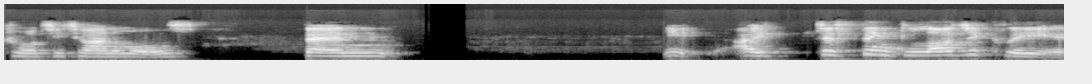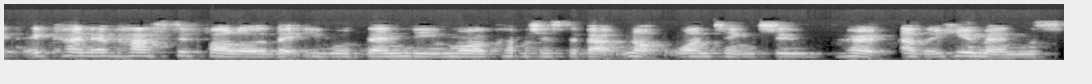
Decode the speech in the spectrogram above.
cruelty to animals, then it, I just think logically it, it kind of has to follow that you will then be more conscious about not wanting to hurt other humans,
